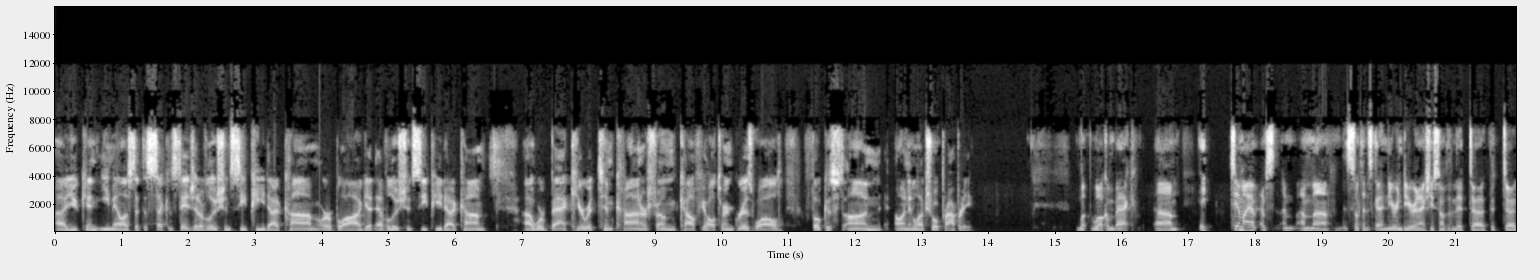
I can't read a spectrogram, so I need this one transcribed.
Uh, you can email us at the second stage at evolutioncp.com or blog at evolutioncp.com. Uh, we're back here with Tim Connors from Calfee Halter and Griswold, focused on on intellectual property. Welcome back. Um, hey, Tim, I, am I'm, I'm uh, something that's kind of near and dear, and actually something that uh, that uh,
